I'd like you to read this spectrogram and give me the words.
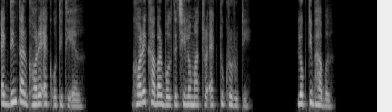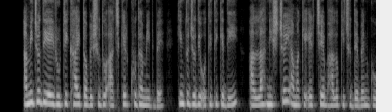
একদিন তার ঘরে এক অতিথি এল। ঘরে খাবার বলতে ছিল মাত্র এক টুকরো রুটি। লোকটি ভাবল, আমি যদি এই রুটি খাই তবে শুধু আজকের ক্ষুধা মিটবে, কিন্তু যদি অতিথিকে দিই, আল্লাহ নিশ্চয়ই আমাকে এর চেয়ে ভালো কিছু দেবেন গু।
